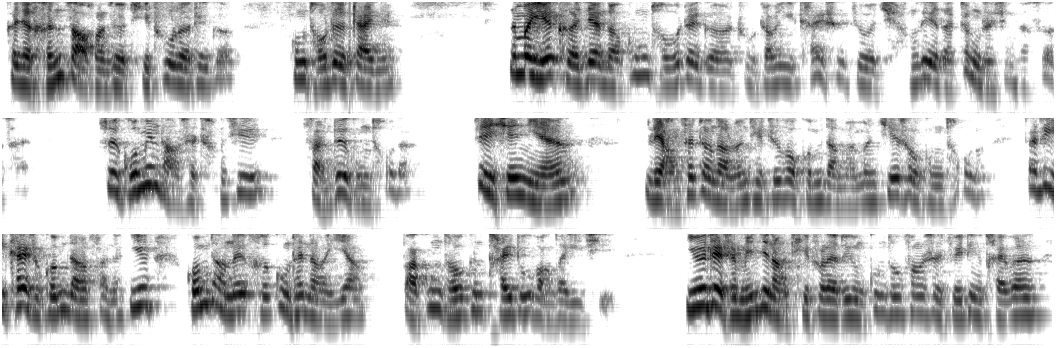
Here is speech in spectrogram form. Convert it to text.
可见很早上就提出了这个公投这个概念。那么也可见到公投这个主张一开始就有强烈的政治性的色彩，所以国民党是长期。反对公投的。这些年两次政党轮替之后，国民党慢慢接受公投了。但这一开始国民党反对，因为国民党呢和共产党一样，把公投跟台独绑在一起，因为这是民进党提出来的，用公投方式决定台湾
